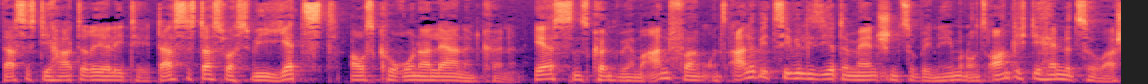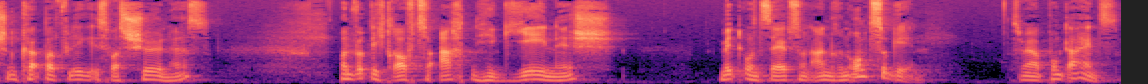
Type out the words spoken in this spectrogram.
Das ist die harte Realität. Das ist das, was wir jetzt aus Corona lernen können. Erstens könnten wir am Anfang uns alle wie zivilisierte Menschen zu benehmen, uns ordentlich die Hände zu waschen. Körperpflege ist was Schönes. Und wirklich darauf zu achten, hygienisch mit uns selbst und anderen umzugehen. Das wäre Punkt eins.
